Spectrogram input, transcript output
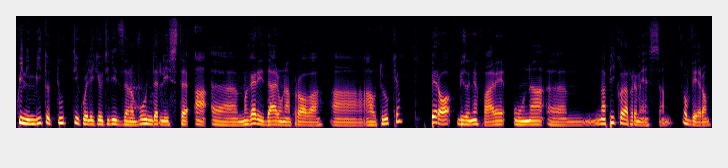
Quindi invito tutti quelli che utilizzano Wunderlist a uh, magari dare una prova a Outlook, però bisogna fare una, um, una piccola premessa, ovvero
